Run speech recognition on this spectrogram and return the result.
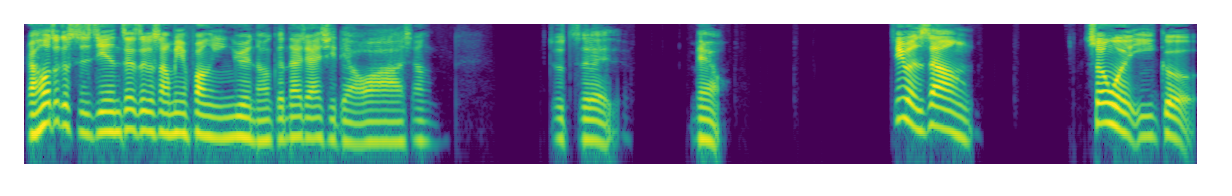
然后这个时间在这个上面放音乐，然后跟大家一起聊啊，像就之类的，没有。基本上，身为一个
